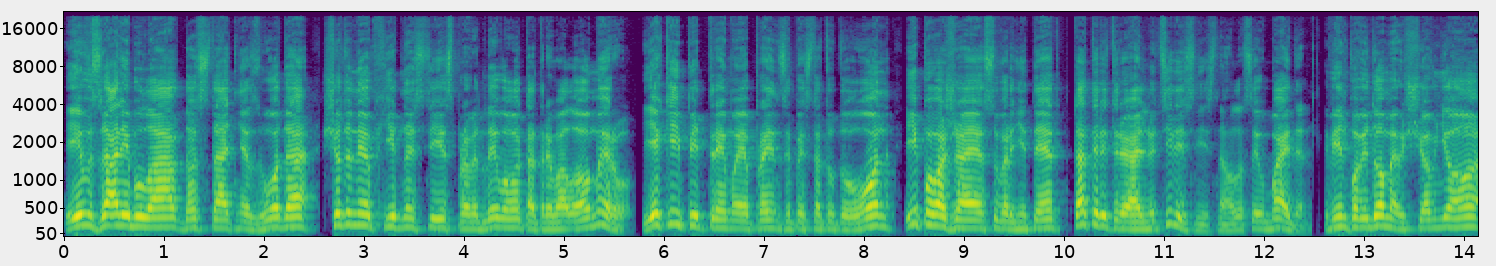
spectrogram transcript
і в залі була достатня згода щодо необхідності справедливого та тривалого миру, який підтримує принципи статуту ООН і поважає суверенітет та територіальну цілісність, наголосив Байден. Він повідомив, що в нього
